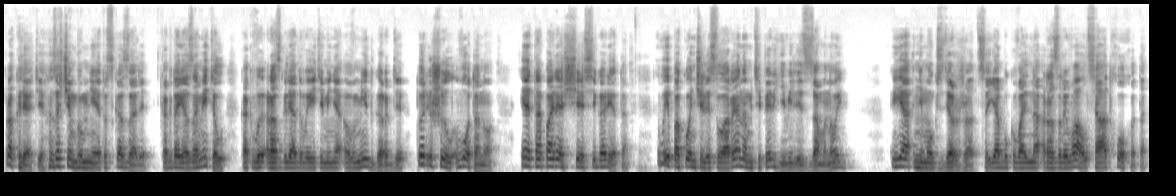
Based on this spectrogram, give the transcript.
Проклятие, зачем вы мне это сказали? Когда я заметил, как вы разглядываете меня в Мидгарде, то решил, вот оно, это парящая сигарета. Вы покончили с Лореном, теперь явились за мной. Я не мог сдержаться, я буквально разрывался от хохота.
